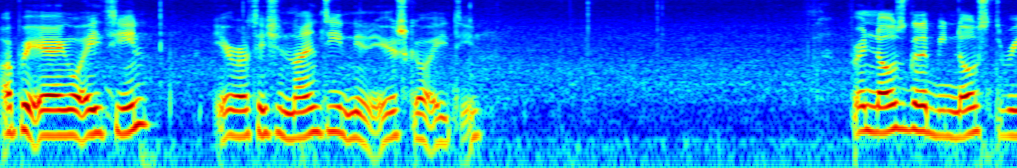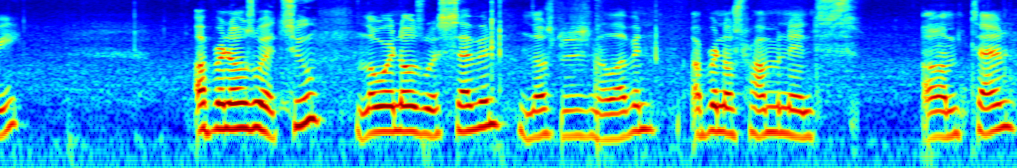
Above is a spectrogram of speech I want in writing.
upper ear angle 18, ear rotation 19, and ear scale 18. For nose, gonna be nose 3, upper nose width 2, lower nose width 7, nose position 11, upper nose prominence um 10,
